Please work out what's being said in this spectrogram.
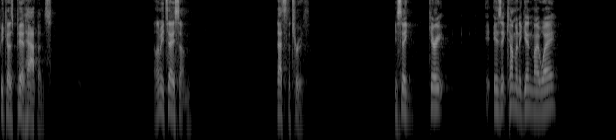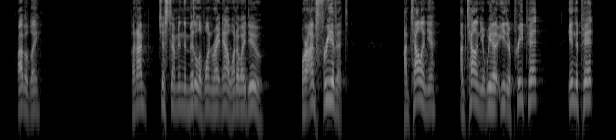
because pit happens. Now, let me tell you something. That's the truth. You say, Gary, is it coming again my way? Probably. But I'm just, I'm in the middle of one right now. What do I do? Or I'm free of it. I'm telling you, I'm telling you, we are either pre pit, in the pit,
